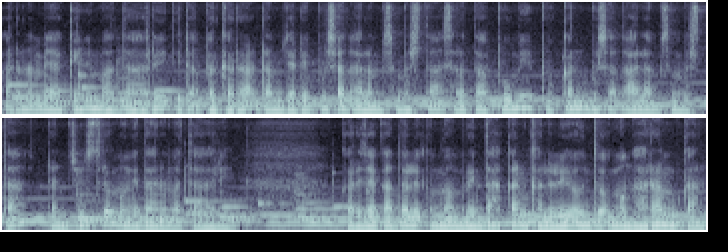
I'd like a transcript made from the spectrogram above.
karena meyakini matahari tidak bergerak dan menjadi pusat alam semesta serta bumi bukan pusat alam semesta dan justru mengitari matahari. Gereja Katolik memerintahkan Galileo untuk mengharamkan,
